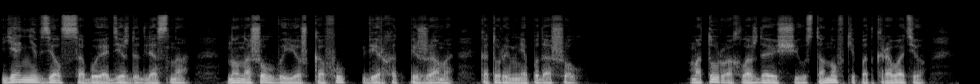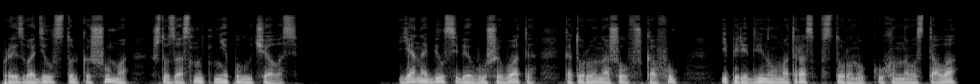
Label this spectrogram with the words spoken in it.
Я не взял с собой одежды для сна, но нашел в ее шкафу верх от пижамы, который мне подошел. Мотор охлаждающей установки под кроватью производил столько шума, что заснуть не получалось. Я набил себе в уши ваты, которую нашел в шкафу, и передвинул матрас в сторону кухонного стола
